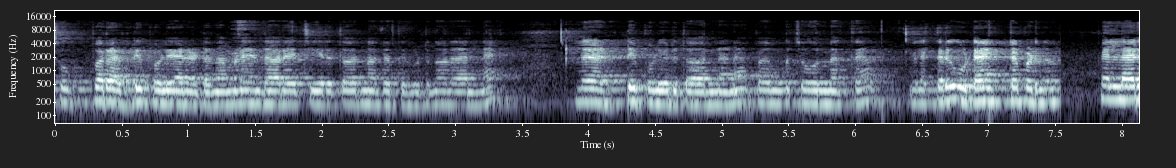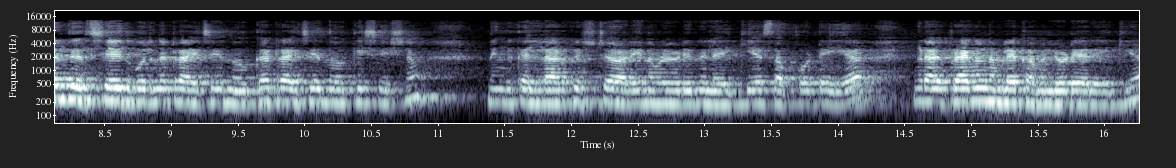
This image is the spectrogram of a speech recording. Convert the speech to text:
സൂപ്പർ അടിപൊളിയാണ് കേട്ടോ. നമ്മുടെ എന്താ പറയുക ചീരത്തോരനൊക്കെ കിട്ടുന്ന പോലെ തന്നെ നല്ല അടിപൊളി ഒരു തോരനാണ്. അപ്പോൾ നമുക്ക് ചോറിനൊക്കെ ഇലക്കറി കൂട്ടാൻ ഇഷ്ടപ്പെടുന്നു. അപ്പോൾ എല്ലാവരും തീർച്ചയായും ഇതുപോലെ ഒന്ന് ട്രൈ ചെയ്ത് നോക്കുക. ട്രൈ ചെയ്ത് നോക്കിയ ശേഷം നിങ്ങൾക്ക് എല്ലാവർക്കും ഇഷ്ടമാണെങ്കിൽ നമ്മുടെ വീഡിയോ ഒന്ന് ലൈക്ക് ചെയ്യുക സപ്പോർട്ട് ചെയ്യുക. നിങ്ങളുടെ അഭിപ്രായങ്ങൾ നമ്മളെ കമന്റിലൂടെ അറിയിക്കുക.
